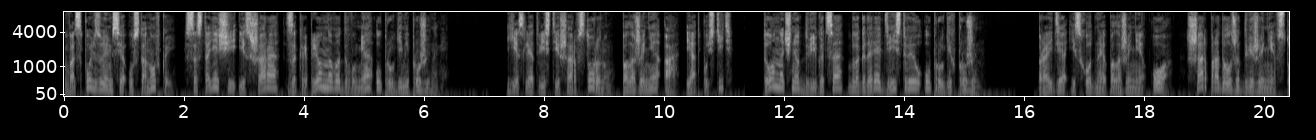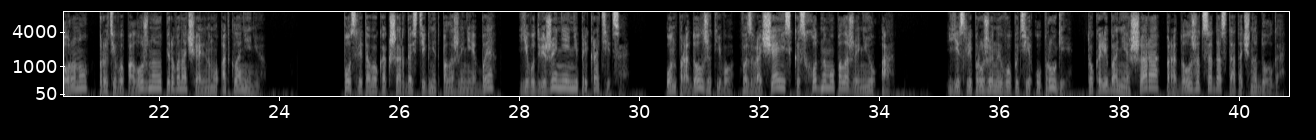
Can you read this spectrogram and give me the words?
Воспользуемся установкой, состоящей из шара, закрепленного двумя упругими пружинами. Если отвести шар в сторону, положение А, и отпустить, то он начнет двигаться благодаря действию упругих пружин. Пройдя исходное положение О, шар продолжит движение в сторону, противоположную первоначальному отклонению. После того, как шар достигнет положения Б, его движение не прекратится. Он продолжит его, возвращаясь к исходному положению А. Если пружины в опыте упруги, то колебания шара продолжатся достаточно долго.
